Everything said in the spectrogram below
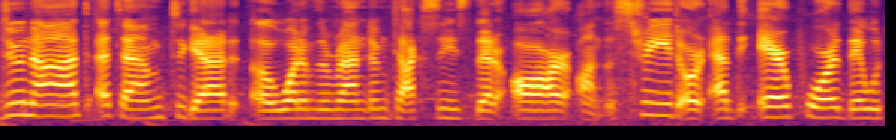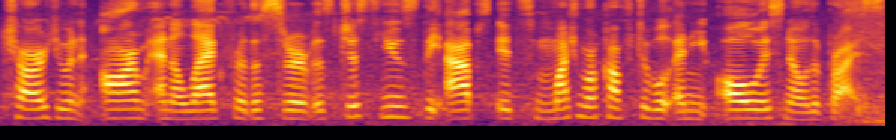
Do not attempt to get uh, one of the random taxis that are on the street or at the airport. They will charge you an arm and a leg for the service. Just use the apps. It's much more comfortable and you always know the price.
